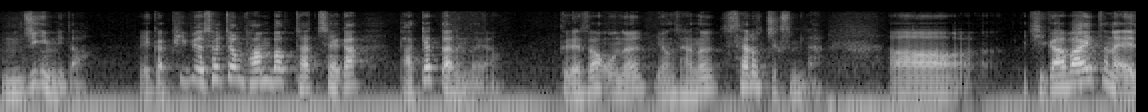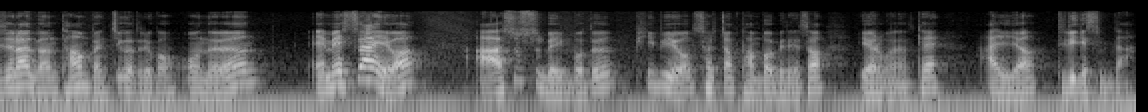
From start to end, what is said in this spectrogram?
움직입니다. 그러니까 PBO 설정 방법 자체가 바뀌었다는 거예요 그래서 오늘 영상을 새로 찍습니다. 어, 기가바이트나 애즈락은 다음번에 찍어드리고 오늘은 MSI와 아수스 메인보드 PBO 설정 방법에 대해서 여러분한테 알려드리겠습니다.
